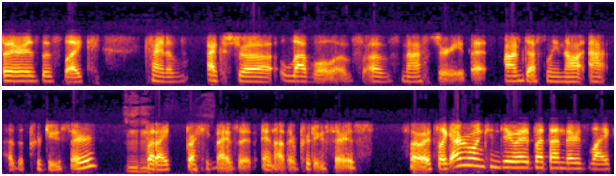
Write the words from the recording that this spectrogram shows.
there is this like kind of extra level of of mastery that I'm definitely not at as a producer, Mhm. but I recognize it in other producers. So it's like everyone can do it, but then there's like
